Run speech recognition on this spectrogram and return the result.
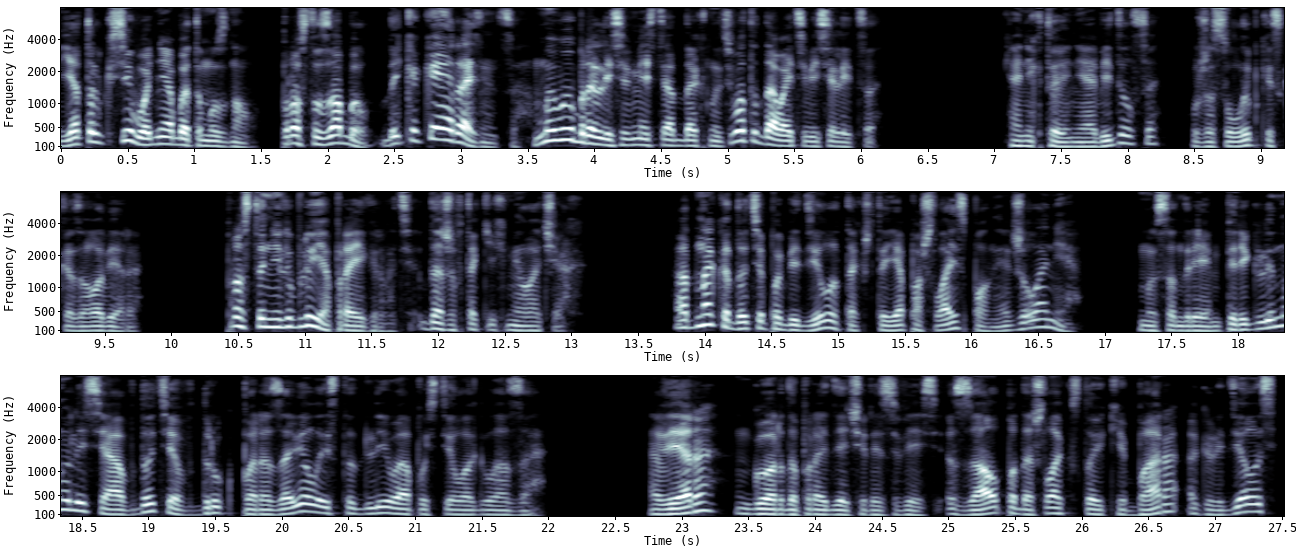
«Я только сегодня об этом узнал. Просто забыл. Да и какая разница? Мы выбрались вместе отдохнуть, вот и давайте веселиться. А никто и не обиделся, уже с улыбкой сказала Вера. Просто не люблю я проигрывать, даже в таких мелочах. Однако Дотя победила, так что я пошла исполнять желание. Мы с Андреем переглянулись, а Авдотья вдруг порозовела и стыдливо опустила глаза. Вера, гордо пройдя через весь зал, подошла к стойке бара, огляделась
